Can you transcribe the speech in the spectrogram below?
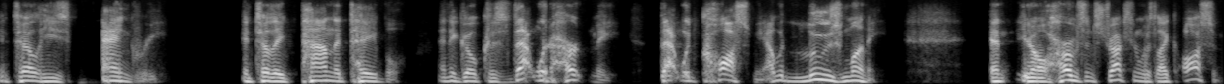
until he's angry, until they pound the table, and they go, because that would hurt me. That would cost me. I would lose money. And you know, Herb's instruction was like, awesome.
